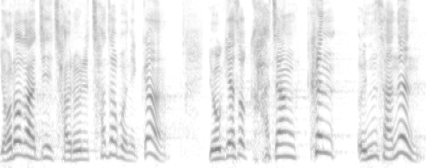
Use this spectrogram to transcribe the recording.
여러 가지 자료를 찾아보니까 여기에서 가장 큰 은사는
